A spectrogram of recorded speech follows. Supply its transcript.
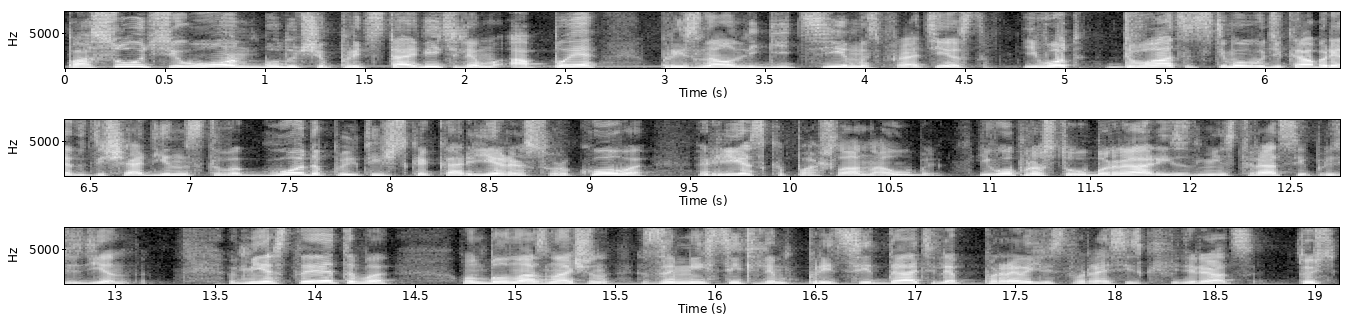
По сути, он, будучи представителем АП, признал легитимность протестов. И вот 27 декабря 2011 года политическая карьера Суркова резко пошла на убыль. Его просто убрали из администрации президента. Вместо этого он был назначен заместителем председателя правительства Российской Федерации. То есть,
